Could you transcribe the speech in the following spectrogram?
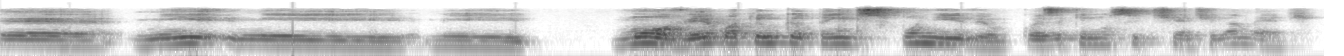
é, me, me, me mover com aquilo que eu tenho disponível, coisa que não se tinha antigamente.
